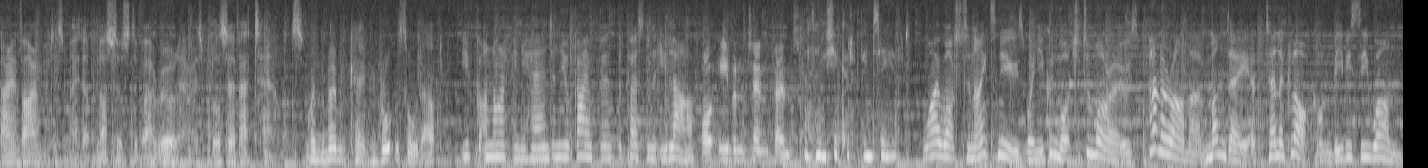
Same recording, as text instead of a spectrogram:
Our environment is made up not just of our rural areas, but also of our towns. When the moment came, he brought the sword out. You've got a knife in your hand and you're going for the person that you love. Or even ten pence. I think she could have been saved. Why watch tonight's news when you can watch tomorrow's? Panorama, Monday at 10 o'clock on BBC One.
